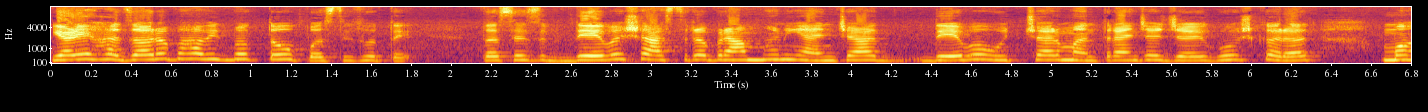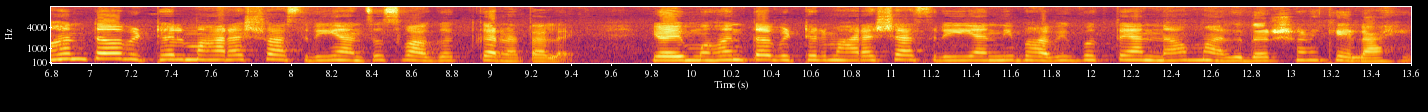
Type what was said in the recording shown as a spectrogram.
यावेळी हजारो भाविक भक्त उपस्थित होते. तसेच देवशास्त्र ब्राह्मण यांच्या देव उच्चार मंत्रांच्या जयघोष करत महंत विठ्ठल महाराज शास्त्री यांचं स्वागत करण्यात आलंय. यावेळी महंत विठ्ठल महाराज शास्त्री यांनी भाविक भक्त यांना मार्गदर्शन केलं आहे.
